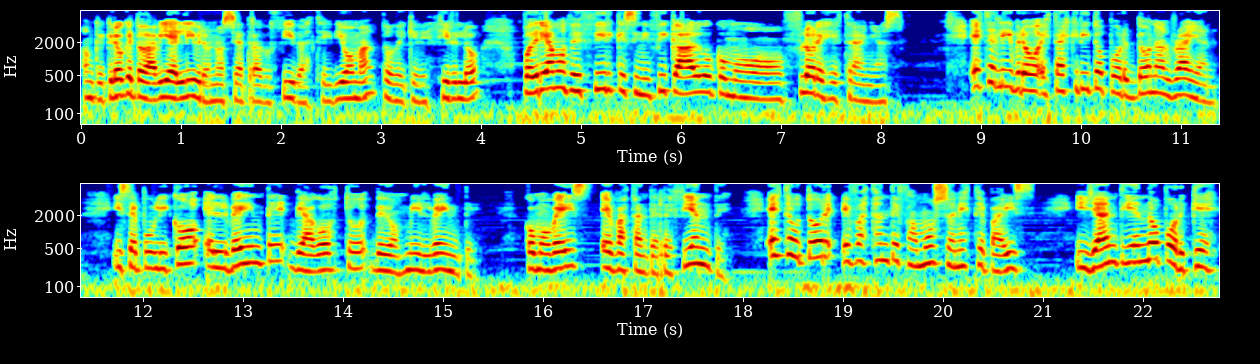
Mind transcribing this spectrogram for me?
aunque creo que todavía el libro no se ha traducido a este idioma, todo hay que decirlo, podríamos decir que significa algo como flores extrañas. Este libro está escrito por Donald Ryan y se publicó el 20 de agosto de 2020. Como veis, es bastante reciente. Este autor es bastante famoso en este país y ya entiendo por qué.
